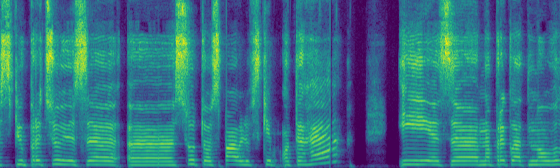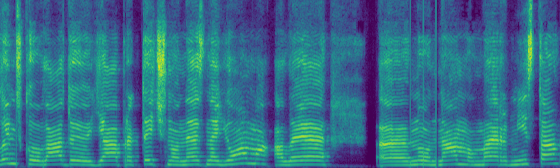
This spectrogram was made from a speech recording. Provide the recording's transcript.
співпрацюю з суто з Павлівським ОТГ і з, наприклад, Нововолинською владою, я практично не знайома, але е, ну нам мер міста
